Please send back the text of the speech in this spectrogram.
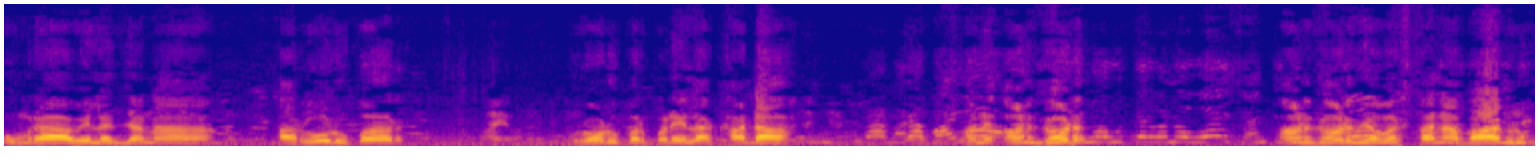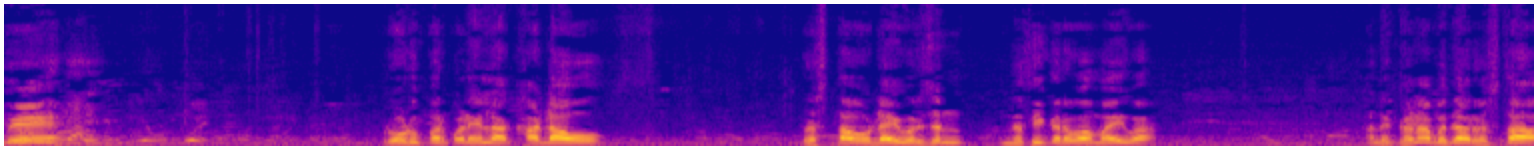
ઉમરા વેલંજાના આ રોડ ઉપર રોડ ઉપર પડેલા ખાડા અને અણઘડ અણઘડ વ્યવસ્થાના ભાગરૂપે રોડ ઉપર પડેલા ખાડાઓ, રસ્તાઓ ડાયવર્ઝન નથી કરવામાં આવ્યા અને ઘણા બધા રસ્તા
